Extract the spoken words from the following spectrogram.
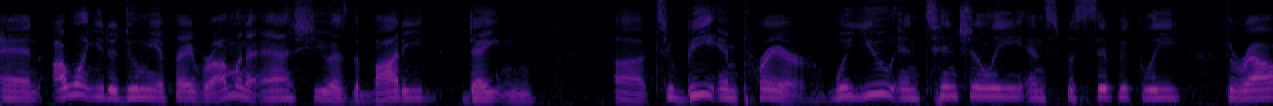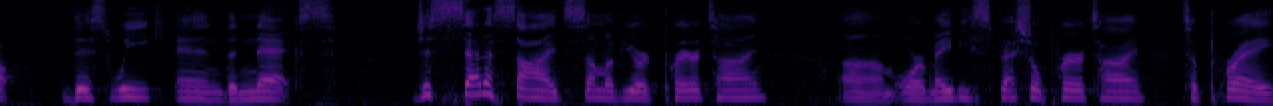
And I want you to do me a favor. I'm going to ask you, as the body Dayton, uh, to be in prayer. Will you intentionally and specifically throughout this week and the next just set aside some of your prayer time um, or maybe special prayer time to pray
